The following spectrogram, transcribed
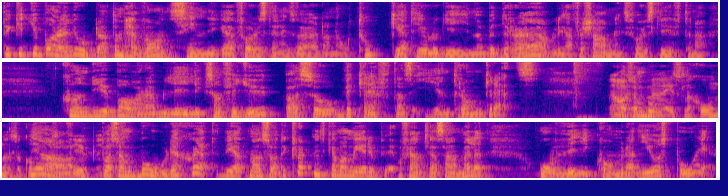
vilket ju bara gjorde att de här vansinniga föreställningsvärldarna och tokiga teologin och bedrövliga församlingsföreskrifterna kunde ju bara bli liksom fördjupas och bekräftas i en trång krets. Ja, som med isolationen så kom ja, det som fördjupning. Vad som borde skett det är att man sa det är klart ni ska vara med i det offentliga samhället och vi kommer att ge oss på er.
